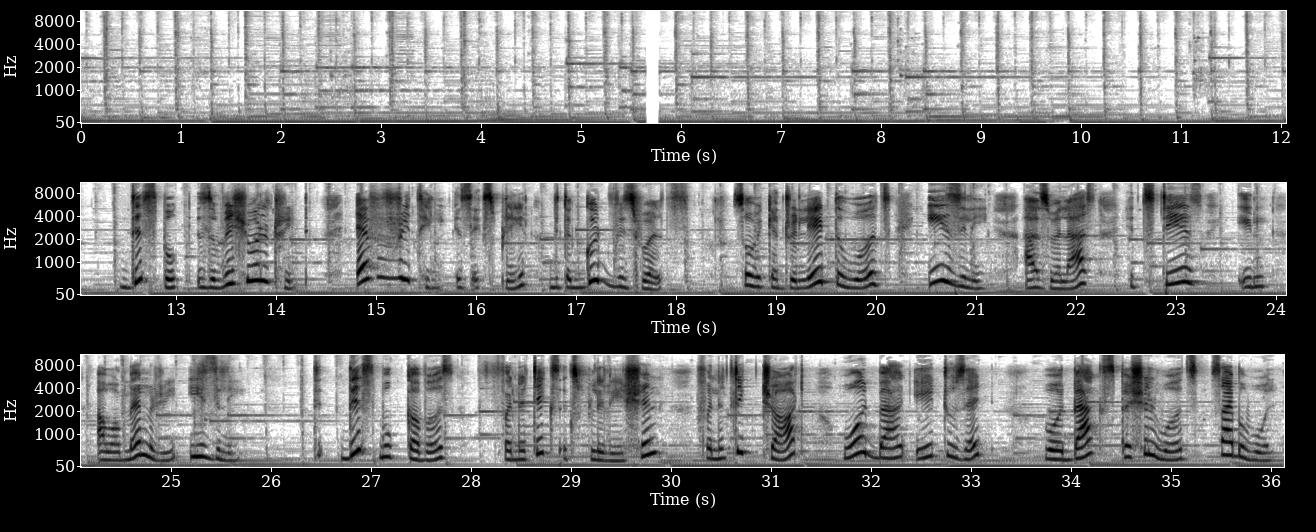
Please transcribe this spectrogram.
This book is a visual treat. Everything is explained with a good visuals. So we can relate the words easily as well as it stays in our memory easily. Th- This book covers phonetics explanation, phonetic chart, word bank A to Z, word bank special words, cyberball.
